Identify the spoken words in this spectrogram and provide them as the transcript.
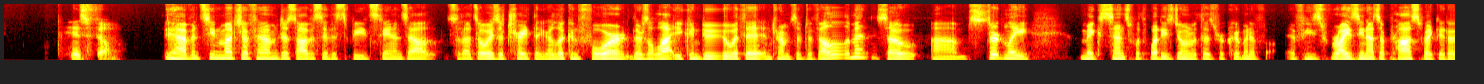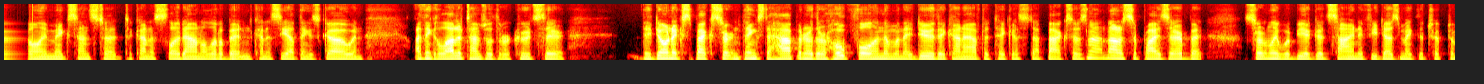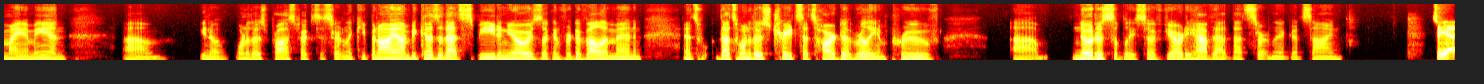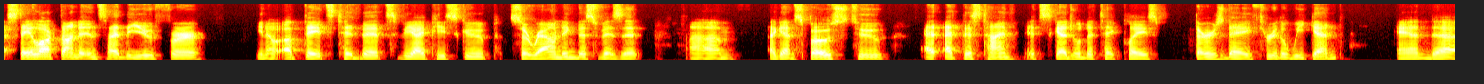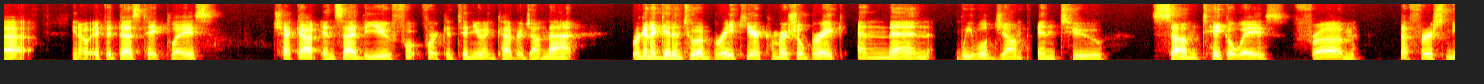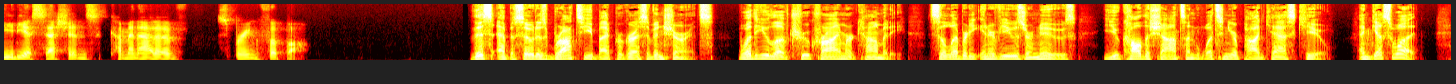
his film. Yeah, I haven't seen much of him. Just obviously the speed stands out. So that's always a trait that you're looking for. There's a lot you can do with it in terms of development. So um, certainly makes sense with what he's doing with his recruitment. If if he's rising as a prospect, it only makes sense to to kind of slow down a little bit and kind of see how things go. And I think a lot of times with recruits, they're they don't expect certain things to happen or they're hopeful and then when they do they kind of have to take a step back so it's not not a surprise there but certainly would be a good sign if he does make the trip to miami and um, you know one of those prospects to certainly keep an eye on because of that speed and you're always looking for development and that's that's one of those traits that's hard to really improve um, noticeably. So if you already have that that's certainly a good sign. So yeah stay locked on to inside the u for you know updates tidbits vip scoop surrounding this visit. Um, again supposed to at, at this time it's scheduled to take place thursday through the weekend. And uh, you know if it does take place check out Inside the U for, for continuing coverage on that. We're going to get into a break here, commercial break, and then we will jump into some takeaways from the first media sessions coming out of spring football. This episode is brought to you by Progressive Insurance. Whether you love true crime or comedy, celebrity interviews or news, you call the shots on what's in your podcast queue. And guess what?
